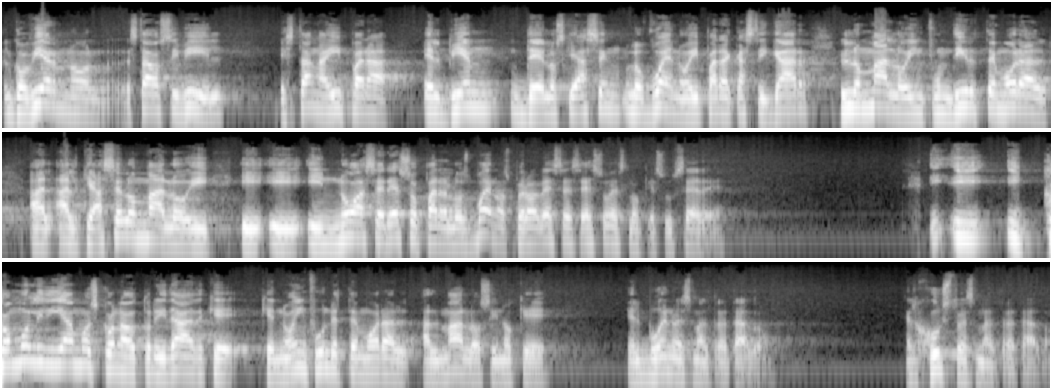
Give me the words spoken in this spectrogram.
gobierno, el Estado civil, están ahí para el bien de los que hacen lo bueno y para castigar lo malo, infundir temor al, al, que hace lo malo y, y, y, y no hacer eso para los buenos, pero a veces eso es lo que sucede. Y, y, cómo lidiamos con la autoridad que, que no infunde temor al, al, malo, sino que el bueno es maltratado, el justo es maltratado.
